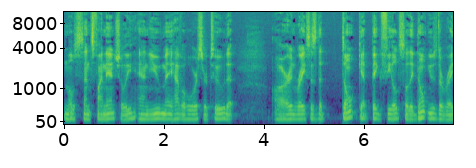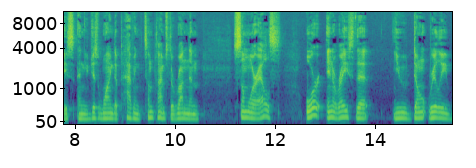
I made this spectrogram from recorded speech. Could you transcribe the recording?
most sense financially, and you may have a horse or two that are in races that don't get big fields, so they don't use the race, and you just wind up having sometimes to run them somewhere else or in a race that you don't really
